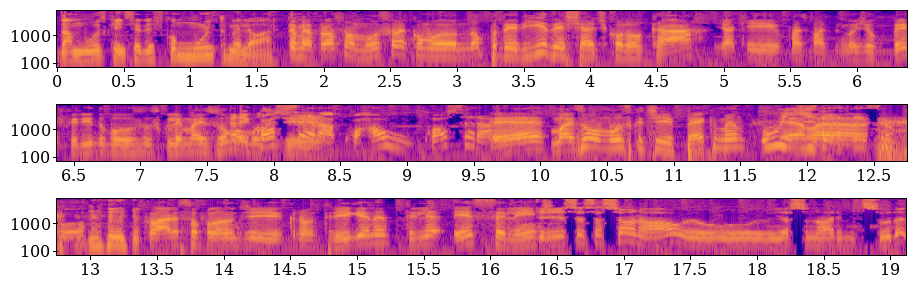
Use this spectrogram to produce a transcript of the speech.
da música em CD ficou muito melhor. Então, minha próxima música, como eu não poderia deixar de colocar, já que faz parte do meu jogo preferido, vou escolher mais uma Peraí, música qual de... será? Qual, qual será? É, mais uma música de Pac-Man. Ui, Ela, essa é boa. claro, estou falando de Chrono Trigger, né? Trilha excelente. Trilha sensacional, o Yasunori Mitsuda.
